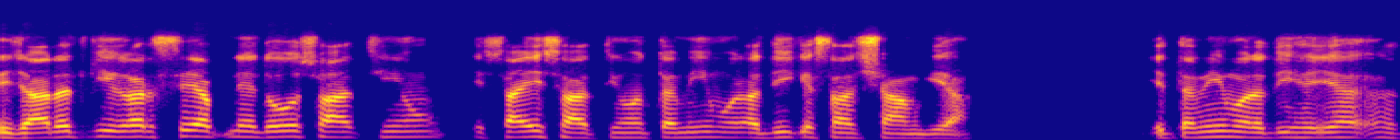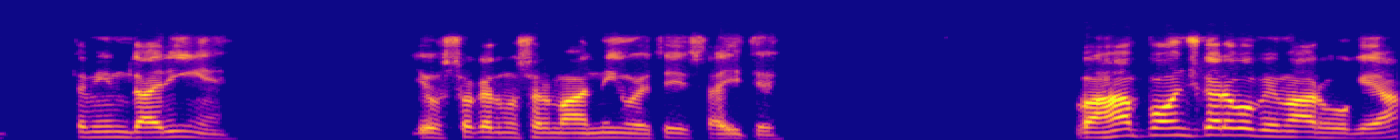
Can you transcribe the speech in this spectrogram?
तिजारत की गर्ज से अपने दो साथियों, ईसाई साथियों, तमीम और अदी के साथ शाम गया। ये तमीम और अदी है, यह तमीमदारी हैं। ये उस वक़्त मुसलमान नहीं हुए थे, ईसाई थे। वहाँ पहुंचकर वो बीमार हो गया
